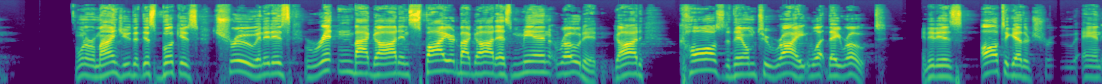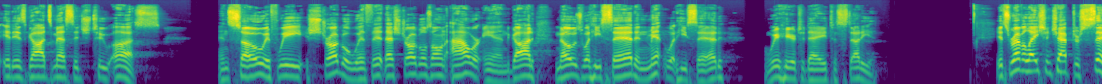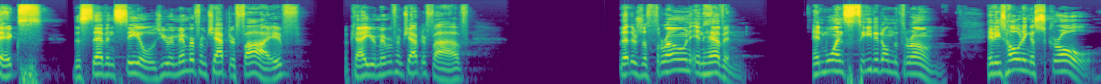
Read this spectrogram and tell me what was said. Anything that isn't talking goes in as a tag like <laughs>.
I want to remind you that this book is true and it is written by God, inspired by God as men wrote it. God caused them to write what they wrote. And it is altogether true and it is God's message to us. And so, if we struggle with it, that struggle's on our end. God knows what He said and meant what He said. We're here today to study it. It's Revelation chapter 6, the seven seals. You remember from chapter 5, okay? You remember from chapter 5 that there's a throne in heaven and one seated on the throne, and he's holding a scroll,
